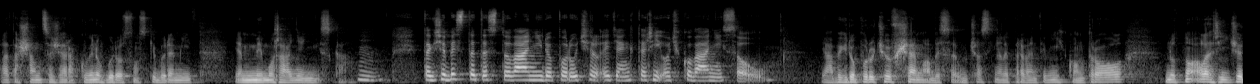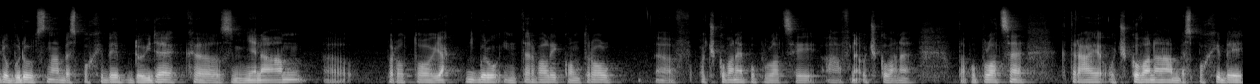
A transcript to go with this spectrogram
ale ta šance, že rakovinu v budoucnosti bude mít, je mimořádně nízká. Hmm. Takže byste testování doporučil i těm, kteří očkování jsou? Já bych doporučil všem, aby se účastnili preventivních kontrol. Nutno ale říct, že do budoucna bez pochyby dojde k změnám eh, pro to, jaký budou intervaly kontrol eh, v očkované populaci a v neočkované. Ta populace, která je očkovaná bez pochyby,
